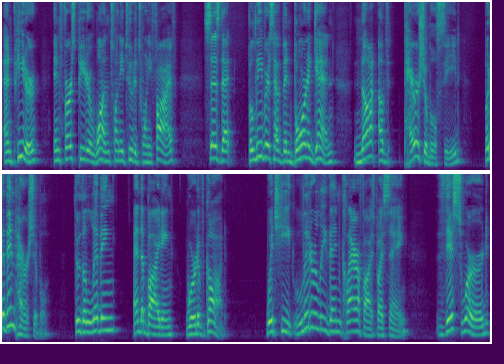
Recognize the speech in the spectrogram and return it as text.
And Peter, in 1 Peter 1 22 to 25, says that believers have been born again, not of perishable seed, but of imperishable, through the living and abiding Word of God, which he literally then clarifies by saying, This Word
